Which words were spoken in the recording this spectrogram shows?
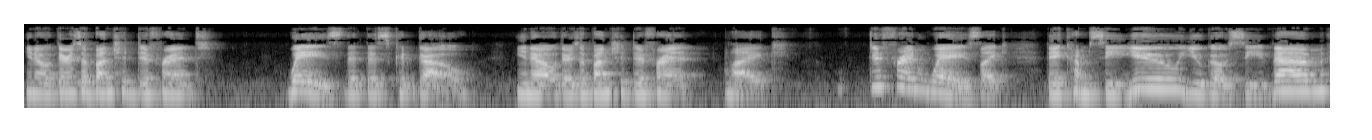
you know, there's a bunch of different ways that this could go. You know, there's a bunch of different, like, different ways. Like, they come see you, you go see them,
